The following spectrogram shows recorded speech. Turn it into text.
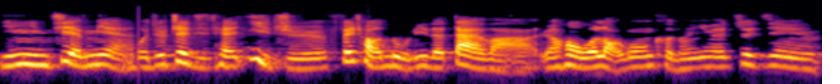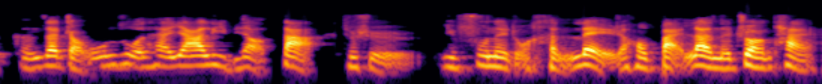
莹莹见面，我就这几天一直非常努力的带娃，然后我老公可能因为最近可能在找工作，他压力比较大，就是一副那种很累然后摆烂的状态。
